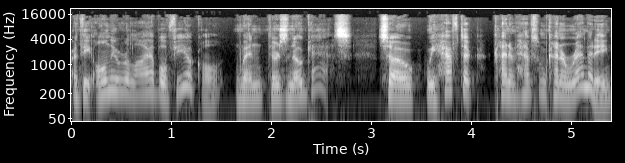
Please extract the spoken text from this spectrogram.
are the only reliable vehicle when there's no gas. So we have to kind of have some kind of remedy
